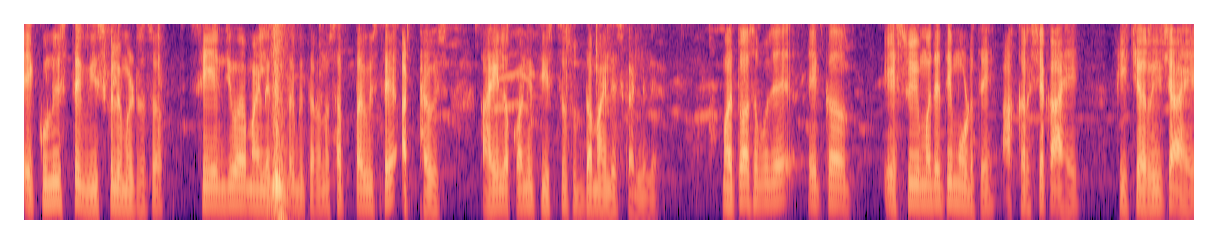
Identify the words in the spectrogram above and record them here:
एकोणीस ते वीस किलोमीटरचं सी एन जीवर मायलेज देतं मित्रांनो सत्तावीस ते अठ्ठावीस. काही लोकांनी तीसचंसुद्धा मायलेज काढलेलं आहे. महत्त्वाचं म्हणजे एक एस यू मध्ये ती मोडते आकर्षक आहे. फीचर रिच आहे.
